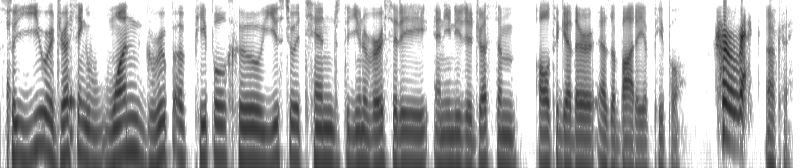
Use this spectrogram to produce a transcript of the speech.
So you were addressing one group of people who used to attend the university and you need to address them all together as a body of people. Correct. Okay.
